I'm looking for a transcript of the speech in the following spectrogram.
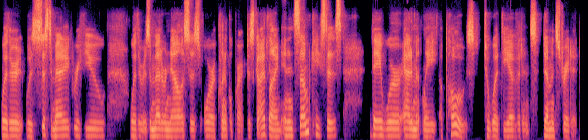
whether it was systematic review, whether it was a meta analysis, or a clinical practice guideline. And in some cases, they were adamantly opposed to what the evidence demonstrated.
